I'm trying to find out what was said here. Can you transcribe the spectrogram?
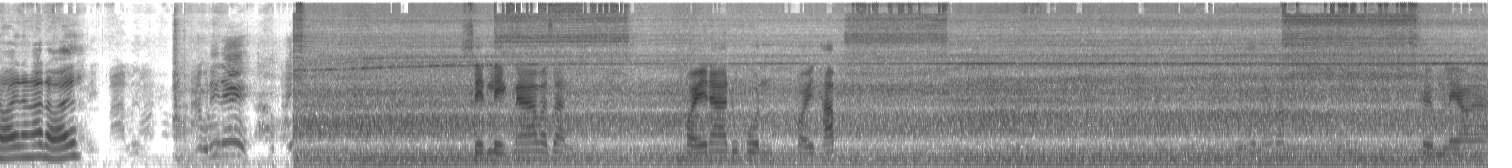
ถอยนะคะถอยทางมาดิเด้เศษเหล็กนะประจัน ถอยนะทุกคนถอยทับเริ่มแล้วนะ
